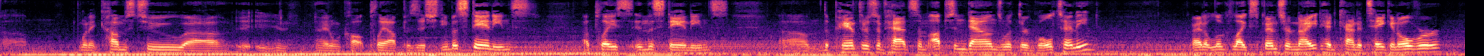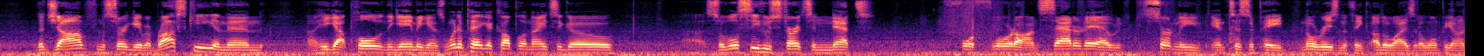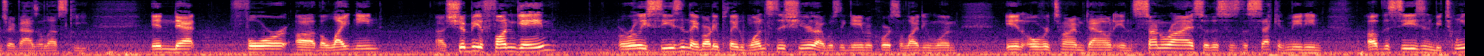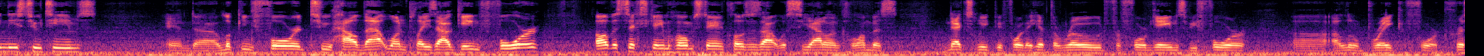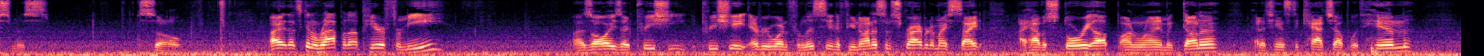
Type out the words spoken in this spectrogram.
Um, when it comes to, uh, I don't call it playoff positioning, but standings, a place in the standings. Um, the Panthers have had some ups and downs with their goaltending. Right, it looked like Spencer Knight had kind of taken over the job from Sergei Bobrovsky, and then uh, he got pulled in the game against Winnipeg a couple of nights ago. Uh, so we'll see who starts in net for Florida on Saturday. I would certainly anticipate, no reason to think otherwise, that it won't be Andrei Vasilevskiy in net for uh, the Lightning. Uh, should be a fun game. Early season, they've already played once this year. That was the game, of course, the Lightning won in overtime down in Sunrise. So this is the second meeting of the season between these two teams and uh, looking forward to how that one plays out. Game four of a six game homestand closes out with Seattle and Columbus next week before they hit the road for four games before uh, a little break for Christmas. So, all right, that's going to wrap it up here for me. As always, I appreciate appreciate everyone for listening. If you're not a subscriber to my site, I have a story up on Ryan McDonagh. Had a chance to catch up with him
